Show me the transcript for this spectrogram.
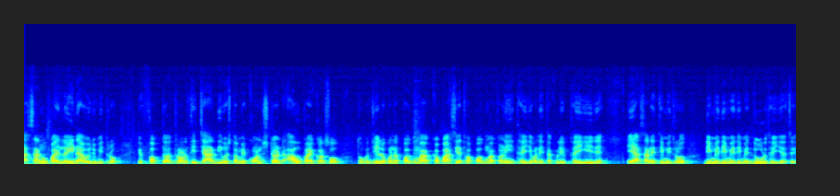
આસાન ઉપાય લઈને આવ્યો છું મિત્રો, કે ફક્ત ત્રણથી ચાર દિવસ તમે કોન્સ્ટન્ટ આ ઉપાય કરશો, તો જે લોકોના પગમાં કપાસી અથવા પગમાં કણી થઈ જવાની તકલીફ થઈ ગઈ છે, એ આસાનીથી મિત્રો ધીમે ધીમે ધીમે દૂર થઈ જશે.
